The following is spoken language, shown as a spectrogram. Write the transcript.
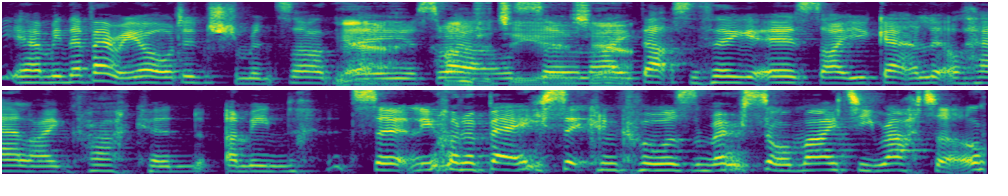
Yeah, I mean, they're very old instruments, aren't yeah, they, as well? Years, so, like, yeah. that's the thing, it is like you get a little hairline crack, and I mean, certainly on a bass, it can cause the most almighty rattle.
